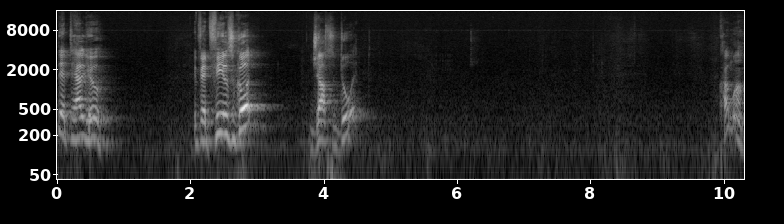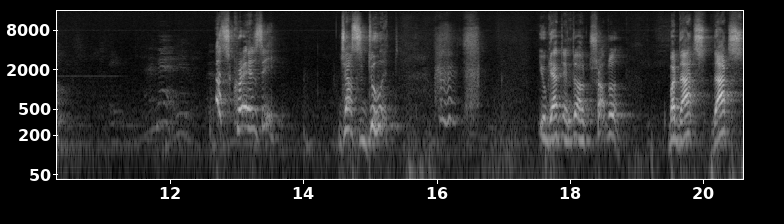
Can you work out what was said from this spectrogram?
They tell you if it feels good, just do it. Come on. That's crazy. Just do it. You get into trouble. But that's that's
